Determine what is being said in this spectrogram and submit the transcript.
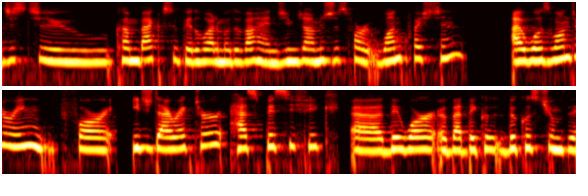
Just to come back to Pedro Almodovar and Jim Jarmusch, just for one question. I was wondering for each director, how specific uh, they were about the, co- the costumes they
